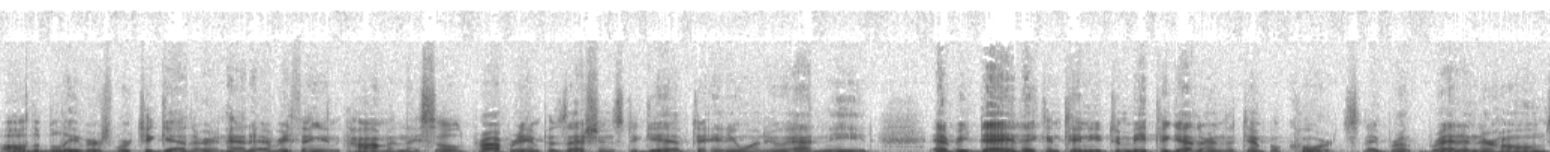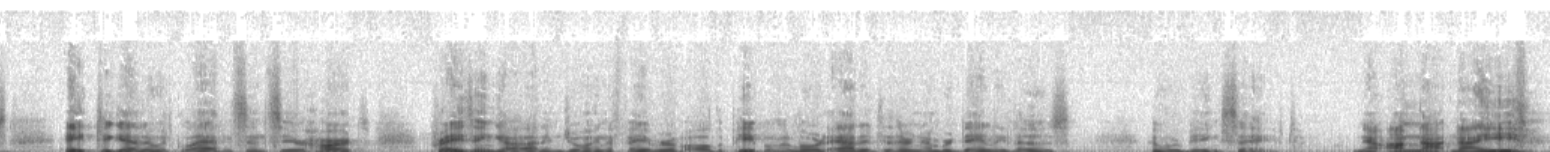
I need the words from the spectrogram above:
All the believers were together and had everything in common. They sold property and possessions to give to anyone who had need. Every day they continued to meet together in the temple courts. They broke bread in their homes ate together with glad and sincere hearts, praising God, enjoying the favor of all the people. And the Lord added to their number daily those who were being saved. Now, I'm not naive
